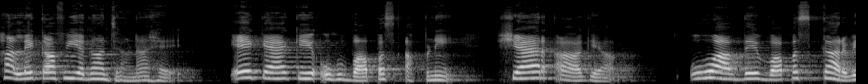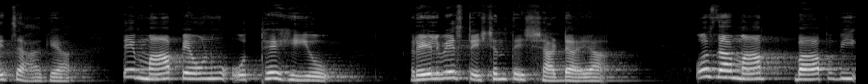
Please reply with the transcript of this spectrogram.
ਹਾਲੇ ਕਾਫੀ ਅਗਾਂਹ ਜਾਣਾ ਹੈ। ਇਹ ਕਹਿ ਕੇ ਉਹ ਵਾਪਸ ਆਪਣੇ ਸ਼ਹਿਰ ਆ ਗਿਆ। ਉਹ ਆਪਦੇ ਵਾਪਸ ਘਰ ਵਿੱਚ ਆ ਗਿਆ। ਤੇ ਮਾਂ ਪਿਓ ਨੂੰ ਉੱਥੇ ਹੀ ਉਹ ਰੇਲਵੇ ਸਟੇਸ਼ਨ ਤੇ ਛੱਡ ਆਇਆ। ਉਸ ਦਾ ਮਾਂ ਬਾਪ ਵੀ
